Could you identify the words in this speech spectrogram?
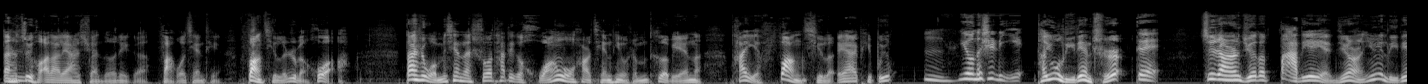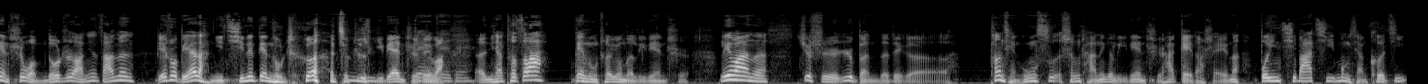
但是最后澳大利亚是选择这个法国潜艇，放弃了日本货啊。但是我们现在说它这个黄龙号潜艇有什么特别呢？它也放弃了 AIP 不用，嗯，用的是锂，它用锂电池，对。这让人觉得大跌眼镜，因为锂电池我们都知道，因为咱们别说别的，你骑那电动车 就是锂电池，对吧？呃，你像特斯拉电动车用的锂电池。另外呢，就是日本的这个汤浅公司生产那个锂电池，还给到谁呢？波音七八七梦想客机，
